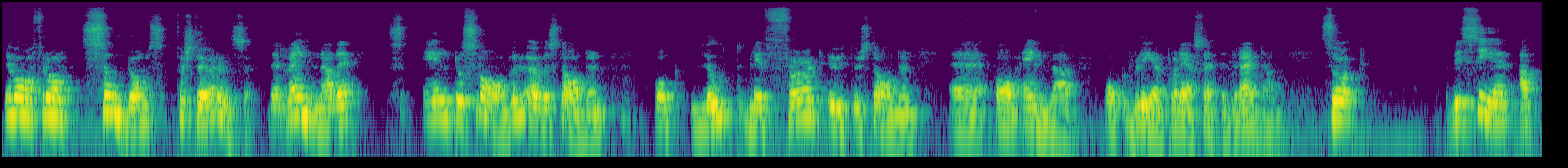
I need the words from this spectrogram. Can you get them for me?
Det var från Sodoms förstörelse. Det regnade eld och svavel över staden och Lot blev förd ut ur staden eh, av änglar och blev på det sättet räddad. Så vi ser att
